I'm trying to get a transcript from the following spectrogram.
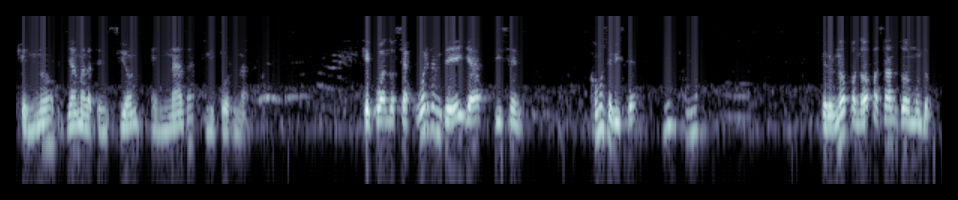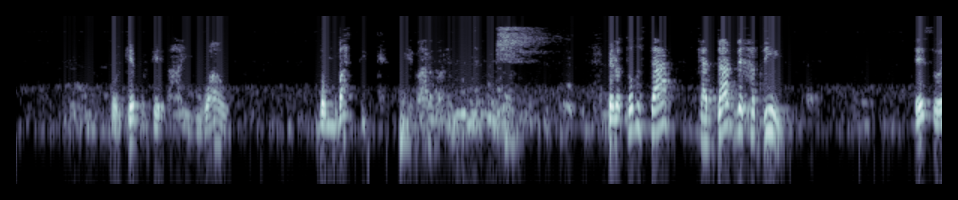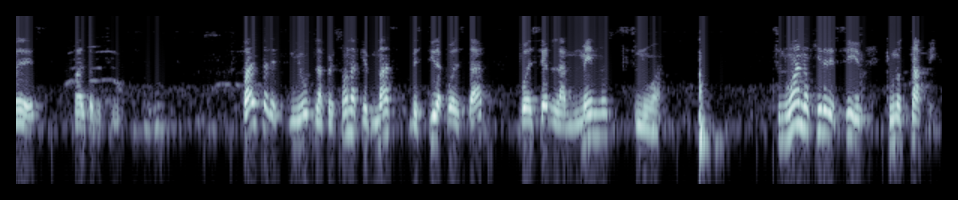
que no llama la atención en nada ni por nada. Que cuando se acuerdan de ella dicen, ¿cómo se viste? Pero no cuando va pasando todo el mundo. ¿Por qué? Porque, ay, wow, bombastic, qué bárbaro. Pero todo está kadad de jardín. Eso es falta de tzniut. Falta de tzniut, la persona que más vestida puede estar, puede ser la menos tznuá. Tznuá no quiere decir que uno tape,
